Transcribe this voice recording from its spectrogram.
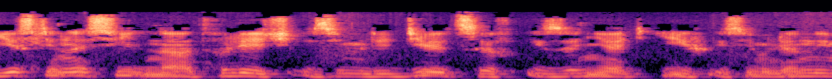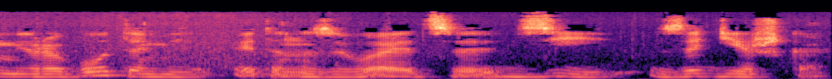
Если насильно отвлечь земледельцев и занять их земляными работами, это называется дзи – задержка.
